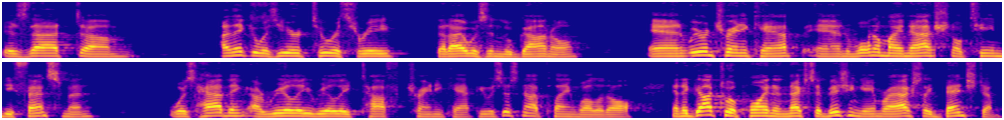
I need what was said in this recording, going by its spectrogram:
is that um, I think it was year two or three that I was in Lugano And we were in training camp, and one of my national team defensemen was having a really, really tough training camp. He was just not playing well at all. And it got to a point in an exhibition game where I actually benched him.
